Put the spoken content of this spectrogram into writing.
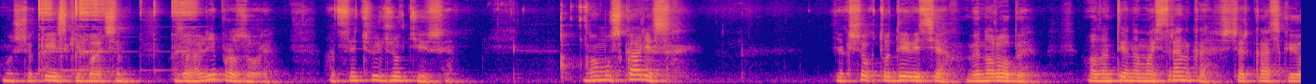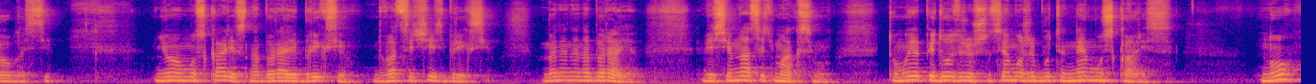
тому що київське бачимо взагалі прозоре, а це чуть жовтіше. Ну, Мускаріс, якщо хто дивиться винороби Валентина Майстренка з Черкаської області, в нього Мускаріс набирає бріксів 26 бріксів. В мене не набирає 18 максимум. Тому я підозрюю, що це може бути не мускаріс. Но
